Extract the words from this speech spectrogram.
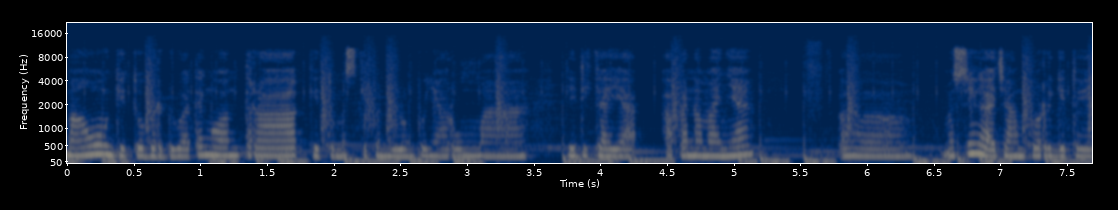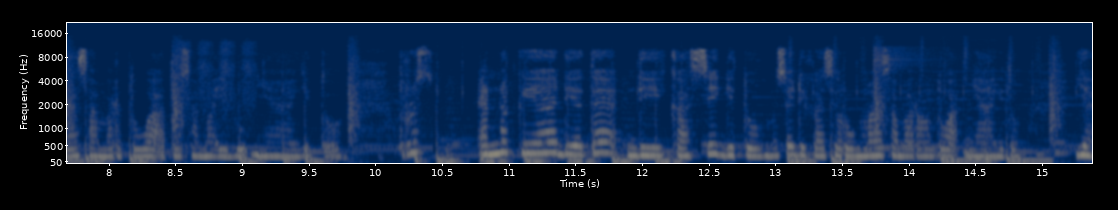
mau gitu berdua teh ngontrak gitu meskipun belum punya rumah. Jadi kayak apa namanya uh, maksudnya nggak campur gitu ya sama mertua atau sama ibunya gitu. Terus enak ya dia teh dikasih gitu maksudnya dikasih rumah sama orang tuanya gitu. Ya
